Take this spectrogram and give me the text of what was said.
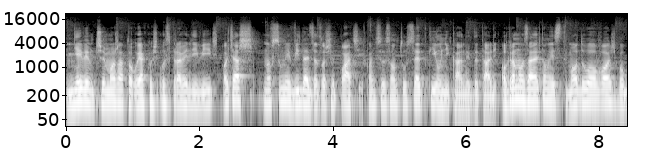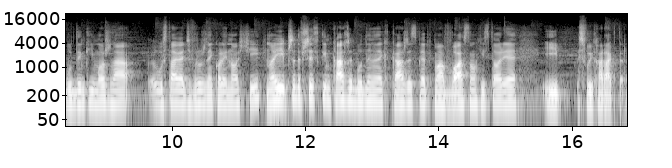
nie wiem czy można to jakoś usprawiedliwić, chociaż no w sumie widać za co się płaci. W końcu są tu setki unikalnych detali. Ogromną zaletą jest modułowość, bo budynki można ustawiać w różnej kolejności. No i przede wszystkim każdy budynek, każdy sklep ma własną historię i swój charakter.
